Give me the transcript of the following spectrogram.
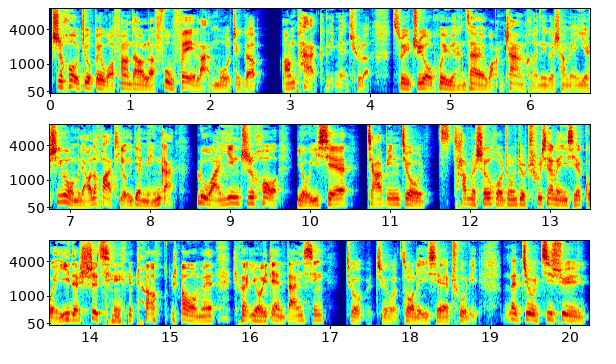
之后就被我放到了付费栏目这个 unpack 里面去了。所以只有会员在网站和那个上面。也是因为我们聊的话题有一点敏感，录完音之后，有一些嘉宾就他们生活中就出现了一些诡异的事情，让让我们有有一点担心，就就做了一些处理。那就继续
